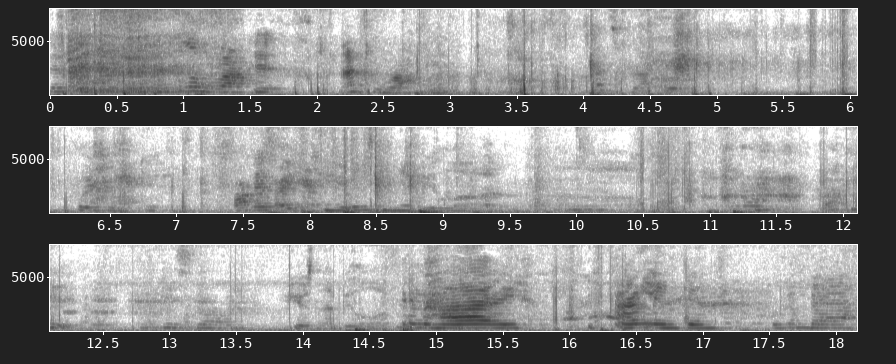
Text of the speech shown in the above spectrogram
Little rocket. That's a rocket. That's a rocket. Where's Rocket? Rocket's right here. Here's Nebula. Rocket. Rocket's gone. Here's Nebula. And hi, I'm Lincoln. Welcome back.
